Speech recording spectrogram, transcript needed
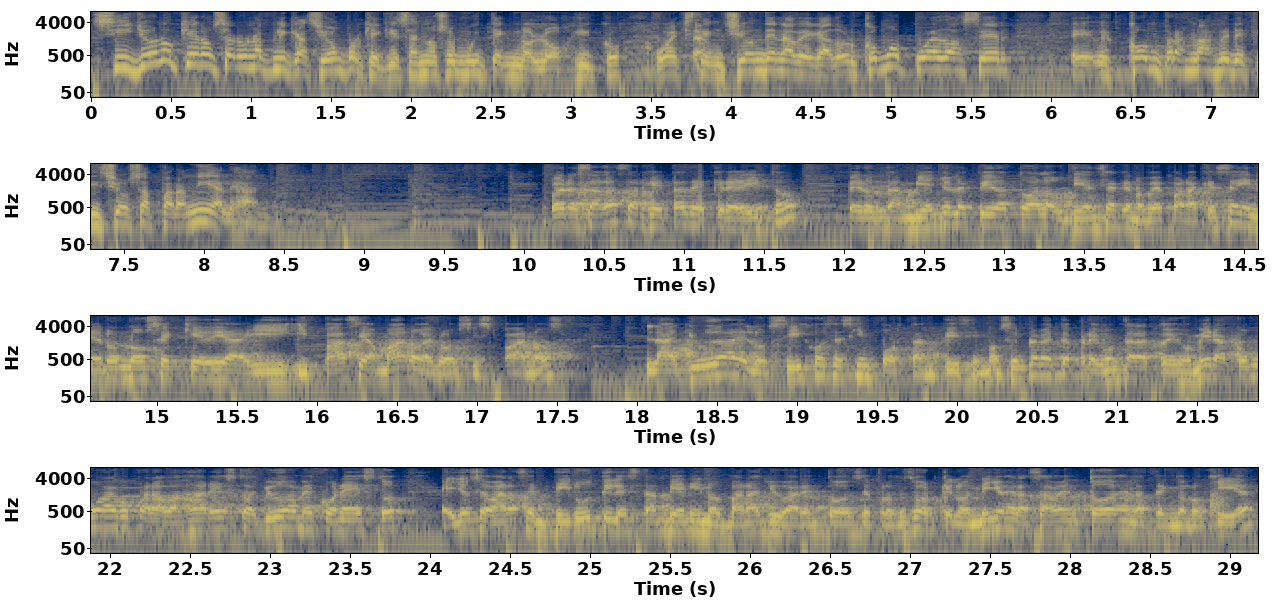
si yo no quiero usar una aplicación porque quizás no soy muy tecnológico o extensión de navegador, ¿cómo puedo hacer eh, compras más beneficiosas para mí, Alejandro? Bueno, están las tarjetas de crédito, pero también yo le pido a toda la audiencia que nos ve para que ese dinero no se quede ahí y pase a mano de los hispanos. La ayuda de los hijos es importantísimo. Simplemente pregúntale a tu hijo, mira, ¿cómo hago para bajar esto? Ayúdame con esto. Ellos se van a sentir útiles también y nos van a ayudar en todo ese proceso, porque los niños se la saben todas en la tecnología.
